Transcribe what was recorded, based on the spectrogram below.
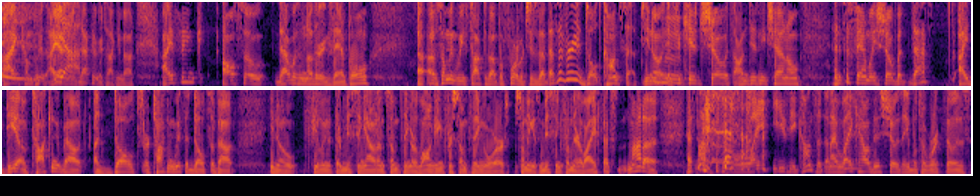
I completely, I know exactly what you're talking about. I think also that was another example uh, of something we've talked about before, which is that that's a very adult concept. You know, it's a Mm-hmm. kids show, it's on Disney Channel, and it's a family show. But that idea of talking about adults or talking with adults about, you know, feeling that they're missing out on something or longing for something or something is missing from their life, that's not a that's not such a light, easy concept. And I like how this show is able to work those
